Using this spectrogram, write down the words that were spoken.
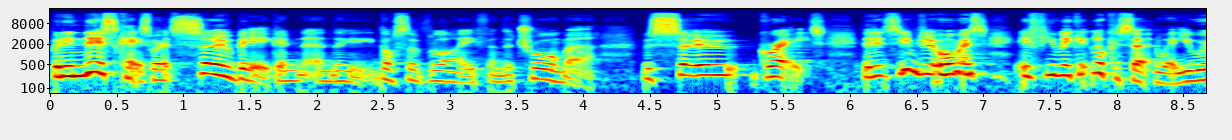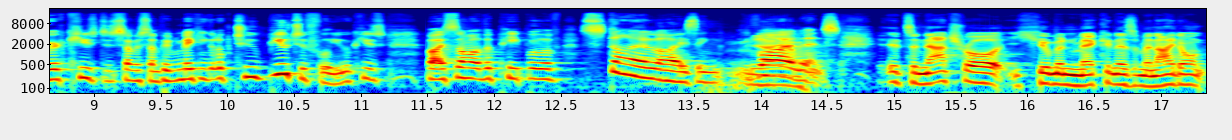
But in this case, where it's so big and, and the loss of life and the trauma was so great that it seemed to almost, if you make it look a certain way, you were accused of some, some people making it look too beautiful. You were accused by some other people of stylizing yeah, violence. Yeah. It's a natural human mechanism, and I don't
